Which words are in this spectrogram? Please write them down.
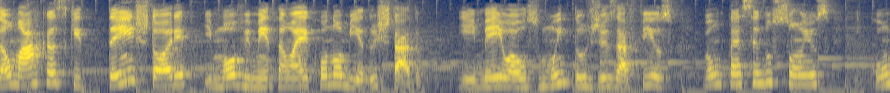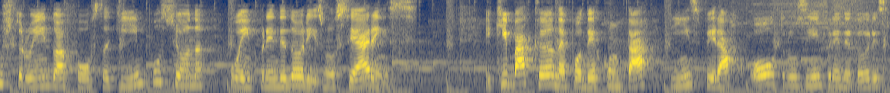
São marcas que têm história e movimentam a economia do estado. E em meio aos muitos desafios, vão tecendo sonhos e construindo a força que impulsiona o empreendedorismo cearense. E que bacana é poder contar e inspirar outros empreendedores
